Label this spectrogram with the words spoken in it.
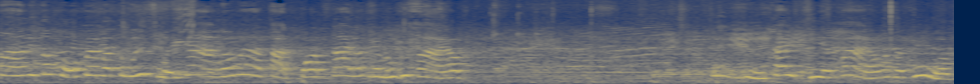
มานี่ต้องบอกเป็นประตูที่สวยงามแล้วมันตัดบอลได้แล้วทะลุขึ้นมาครับโอ้โหใกล้เคียงมากครับเมื่อสักครู่ครับ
